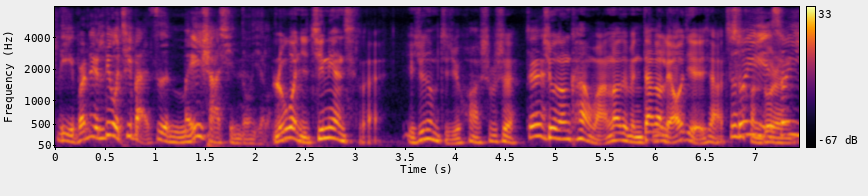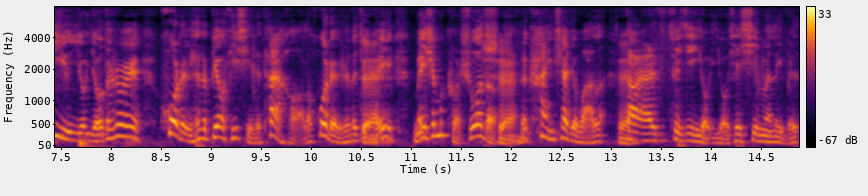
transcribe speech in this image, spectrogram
里边那六七百字没啥新东西了。如果你精炼起来。也就那么几句话，是不是？对，就能看完了，对吧？你大概了解一下。所以，所以有有的时候，或者是他的标题写的太好了，或者是他就没没什么可说的，看一下就完了。当然，最近有有些新闻里边，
